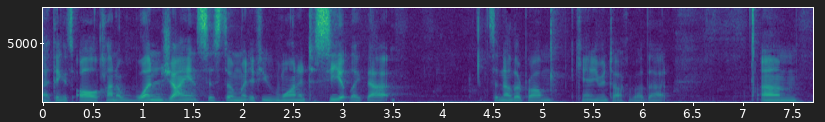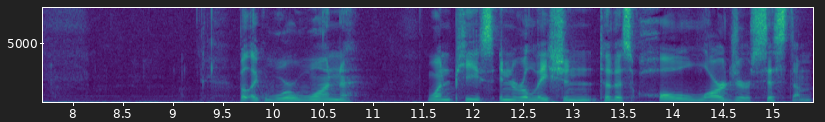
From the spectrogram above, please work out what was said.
I think it's all kind of one giant system if you wanted to see it like that. It's another problem. Can't even talk about that. Um, but like we're one one piece in relation to this whole larger system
